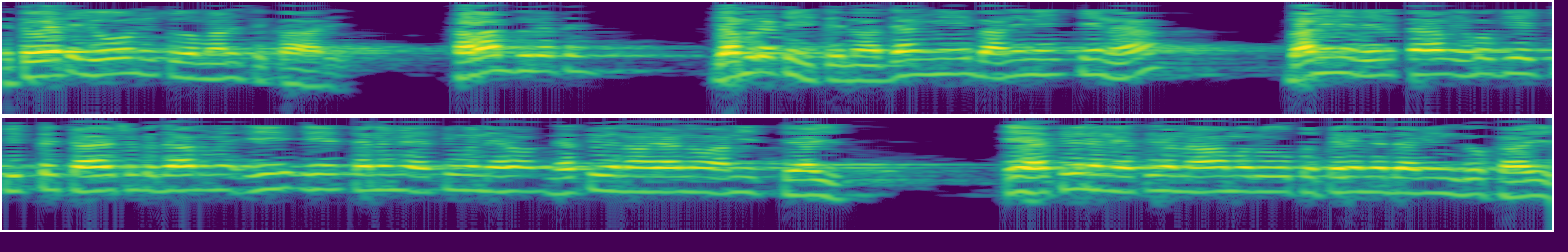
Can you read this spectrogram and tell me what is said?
එතකොට යෝනිසෝ මනසිකාරේ තවත් දුරට යමුරට හිතෙනවා දැන් මේ බණිනේ කෙනා බණින වෙලකාව යෝගී චිත්ත ඡායසුක ධර්ම ඒ ඒ තැනම ඇතිව නැති වෙනා යනවා අනිත්‍යයි. ඒ ඇති වෙන නැති වෙන නාම රූප පෙරෙන බැවින් දුකයි.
